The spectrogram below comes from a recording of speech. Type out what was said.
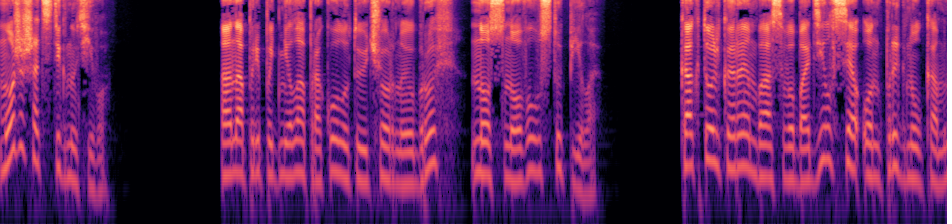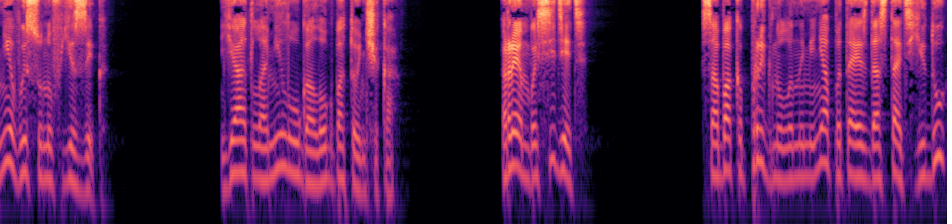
Можешь отстегнуть его?» Она приподняла проколотую черную бровь, но снова уступила. Как только Рэмбо освободился, он прыгнул ко мне, высунув язык. Я отломила уголок батончика. «Рэмбо, сидеть!» Собака прыгнула на меня, пытаясь достать еду,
